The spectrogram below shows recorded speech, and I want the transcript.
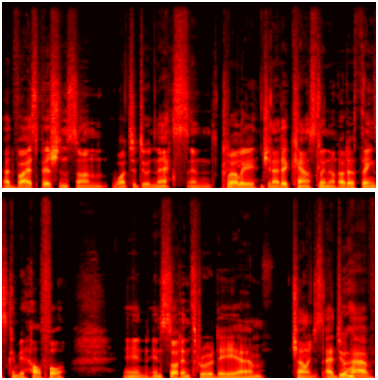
advise patients on what to do next. And clearly, genetic counseling and other things can be helpful in, in sorting through the um, challenges. I do have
